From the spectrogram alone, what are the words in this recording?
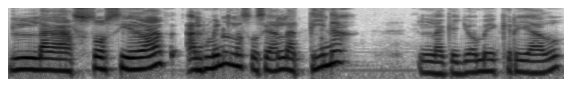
la sociedad, al menos la sociedad latina en la que yo me he criado,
